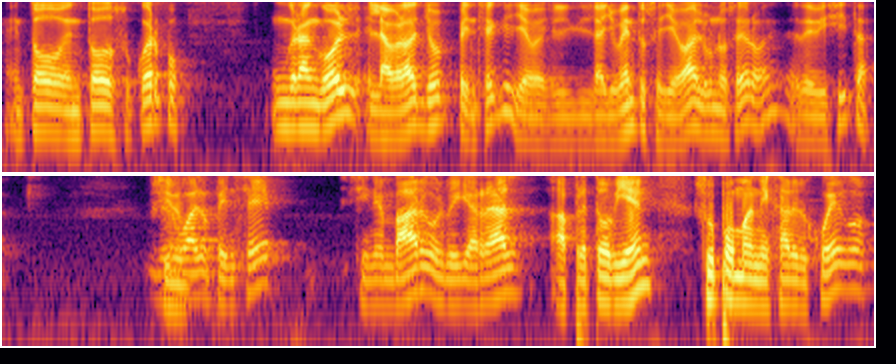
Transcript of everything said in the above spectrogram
en todo, en todo su cuerpo. Un gran gol, la verdad yo pensé que la Juventus se llevaba el 1-0 eh, de visita. Yo igual lo pensé, sin embargo, el Villarreal apretó bien, supo manejar el juego.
